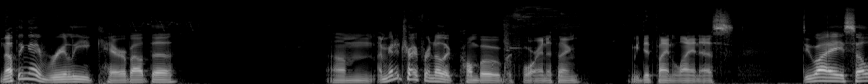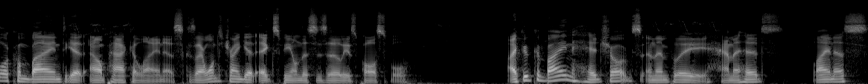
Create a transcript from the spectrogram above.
Nothing I really care about there. Um, I'm gonna try for another combo before anything. We did find lioness. Do I sell or combine to get alpaca lioness? Because I want to try and get XP on this as early as possible. I could combine hedgehogs and then play hammerhead lioness.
